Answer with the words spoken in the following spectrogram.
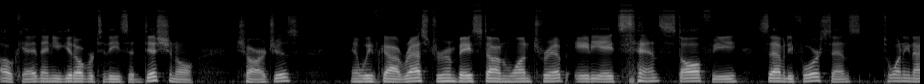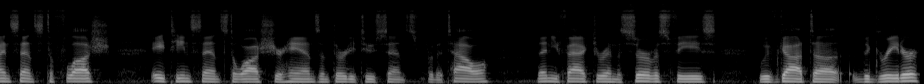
Okay, then you get over to these additional charges, and we've got restroom based on one trip, 88 cents, stall fee, 74 cents, 29 cents to flush, 18 cents to wash your hands, and 32 cents for the towel. Then you factor in the service fees. We've got uh, the greeter;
